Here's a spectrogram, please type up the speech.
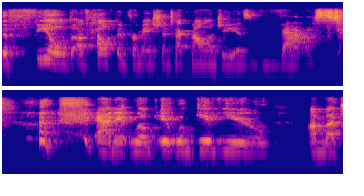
the field of health information technology is vast and it will, it will give you a much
